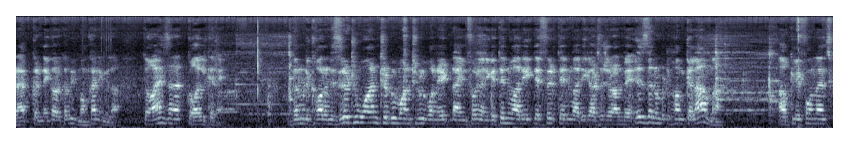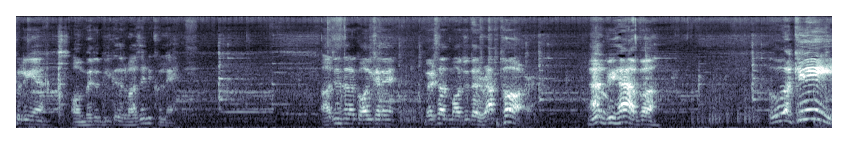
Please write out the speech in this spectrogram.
रैप करने का और कभी मौका नहीं मिला तो आए जरा कॉल करें। Number call on zero two one triple one triple one eight nine four यानी कि तीन वारी एक फिर तीन वारी आठ सौ चौरानवे इस द नंबर हम कलाम। आपके लिए फ़ोन लाइन्स खुली हैं और मेरे दिल के दरवाजे भी खुले हैं। आज जरा कॉल करें। मेरे साथ मौजूद है Raptor and we have Lucky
